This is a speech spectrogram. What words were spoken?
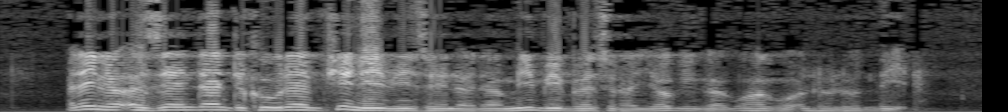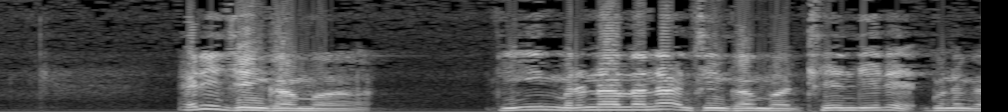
။အဲဒီလိုအစင်တန်းတစ်ခုတည်းဖြစ်နေပြီဆိုရင်တော့ဒါမိမိပဲဆိုတော့ယောဂီကကိုယ့်ကိုအလိုလိုသိတယ်။အဲ့ဒီချိန်ခါမှာဒီမရဏတနာအချိန်ခါမှာထင်နေတဲ့ခုနက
